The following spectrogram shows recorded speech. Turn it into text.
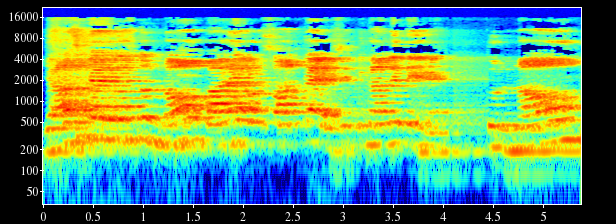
यहाँ से क्या आएगा तो नौ, बारह और सात का ऐसे निकाल लेते हैं। तो नौ,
